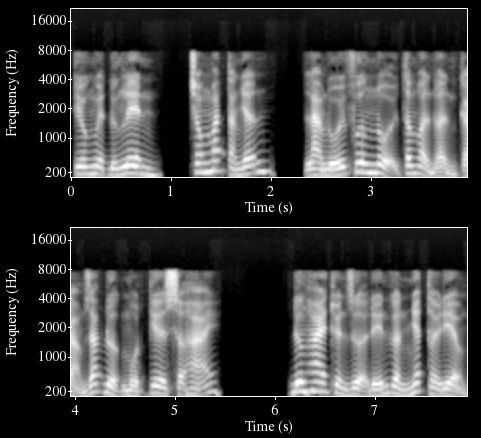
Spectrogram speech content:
Tiêu Nguyệt đứng lên, trong mắt tàn nhẫn, làm đối phương nội tâm ẩn ẩn cảm giác được một tia sợ hãi. Đương hai thuyền dựa đến gần nhất thời điểm,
